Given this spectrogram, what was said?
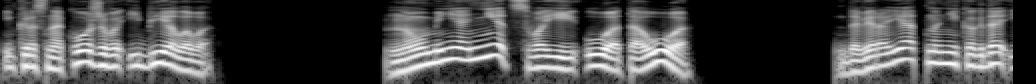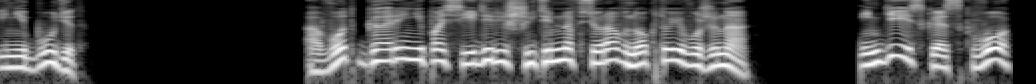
и краснокожего, и белого. Но у меня нет своей Уа-Тауа, да, вероятно, никогда и не будет. А вот Гарри Непоседе решительно все равно, кто его жена — индейская скво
